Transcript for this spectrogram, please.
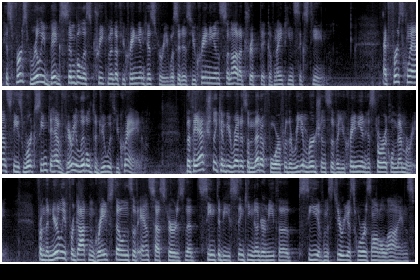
His first really big symbolist treatment of Ukrainian history was in his Ukrainian Sonata triptych of 1916. At first glance, these works seem to have very little to do with Ukraine, but they actually can be read as a metaphor for the reemergence of a Ukrainian historical memory, from the nearly forgotten gravestones of ancestors that seem to be sinking underneath a sea of mysterious horizontal lines,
